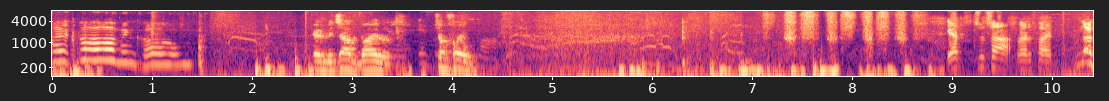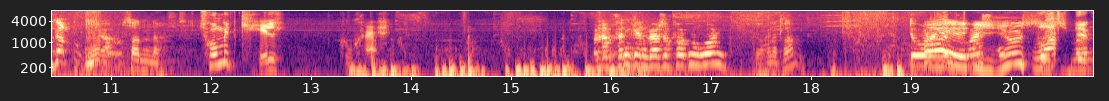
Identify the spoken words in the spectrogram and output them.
I'm coming home. Kan vi tage dem bare ellers? To not point. Ja, du tager Malfight. Nå, kom! Ja. Sådan der. Tog mit kill. Puha. Hvordan fanden kan den være så fucking hurtig? Jo, han er klam. Det var da helt. Jesus, What the mand.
